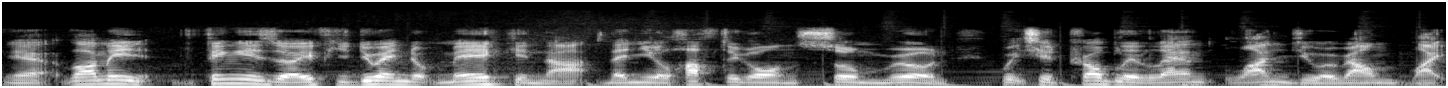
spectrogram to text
Yeah, well, I mean, the thing is though, if you do end up making that, then you'll have to go on some run, which should probably land, land you around like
